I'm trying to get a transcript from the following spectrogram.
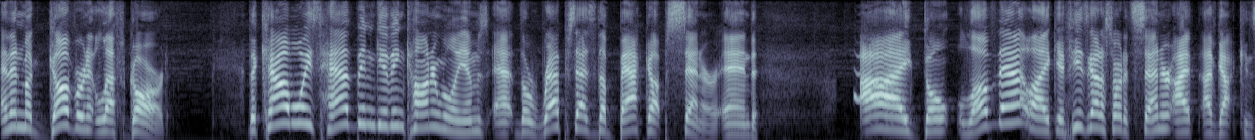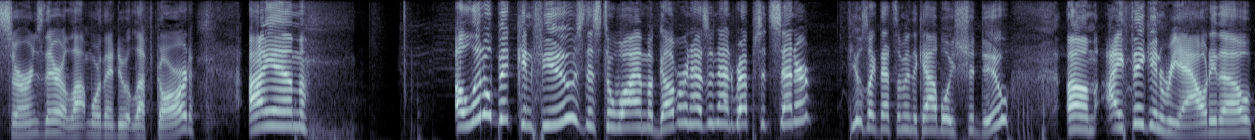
and then McGovern at left guard. The Cowboys have been giving Connor Williams at the reps as the backup center, and I don't love that. Like, if he's got to start at center, I, I've got concerns there a lot more than I do at left guard. I am a little bit confused as to why McGovern hasn't had reps at center. Feels like that's something the Cowboys should do. Um, I think in reality, though,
